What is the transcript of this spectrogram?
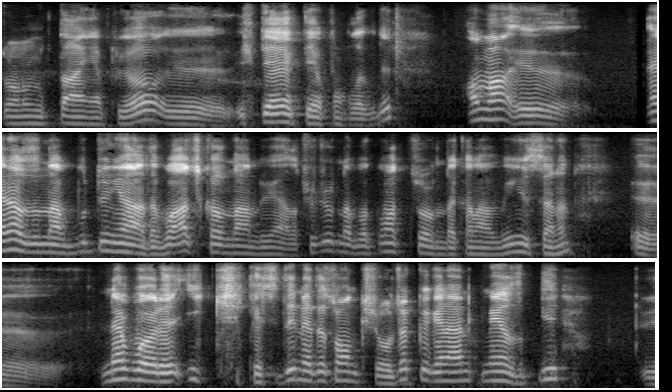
zorunluluktan yapıyor. E, isteyerek de yapılabilir. Ama e, en azından bu dünyada, bu aç kalınan dünyada çocuğuna bakmak zorunda kalan bir insanın e, ne böyle ilk kişi kesidi ne de son kişi olacak ve genellikle ne yazık ki e,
